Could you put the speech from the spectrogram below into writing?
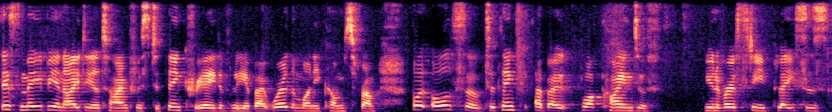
This may be an ideal time for us to think creatively about where the money comes from, but also to think about what kind of university places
